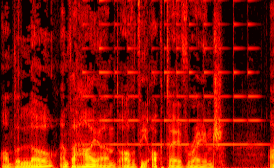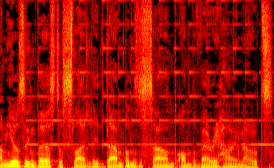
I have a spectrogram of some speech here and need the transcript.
on the low and the high end of the octave range. I'm using this to slightly dampen the sound on the very high notes.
